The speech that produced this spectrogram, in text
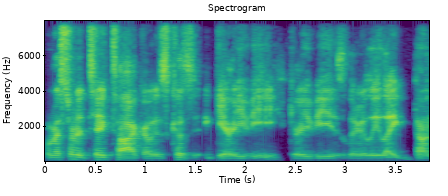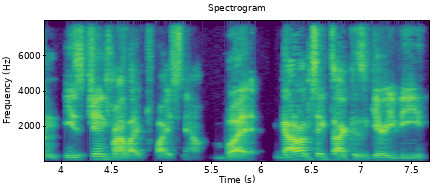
when I started TikTok, I was because Gary V. Gary Vee is literally like done. He's changed my life twice now. But got on TikTok because of Gary Vee,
